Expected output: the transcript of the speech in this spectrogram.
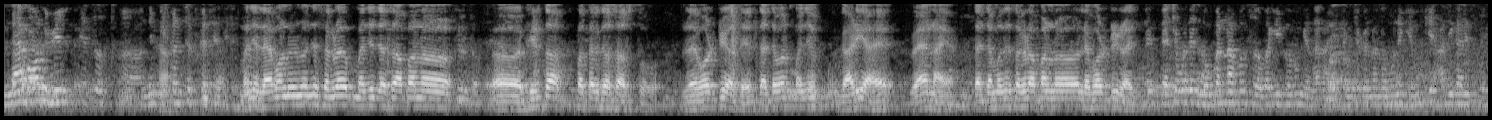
लॅब ऑन व्हील म्हणजे लॅब ऑन म्हणजे सगळं म्हणजे जसं आपण फिरता. पथक जसा असतो लॅबॉरेटरी असेल त्याच्यावर म्हणजे गाडी आहे. व्हॅन आहे. त्याच्यामध्ये सगळं आपण लॅबॉरेटरी राहील. त्याच्यामध्ये लोकांना आपण सहभागी करून घेणार आहे त्यांच्याकडनं नमुने घेऊन की अधिकारीच नाही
